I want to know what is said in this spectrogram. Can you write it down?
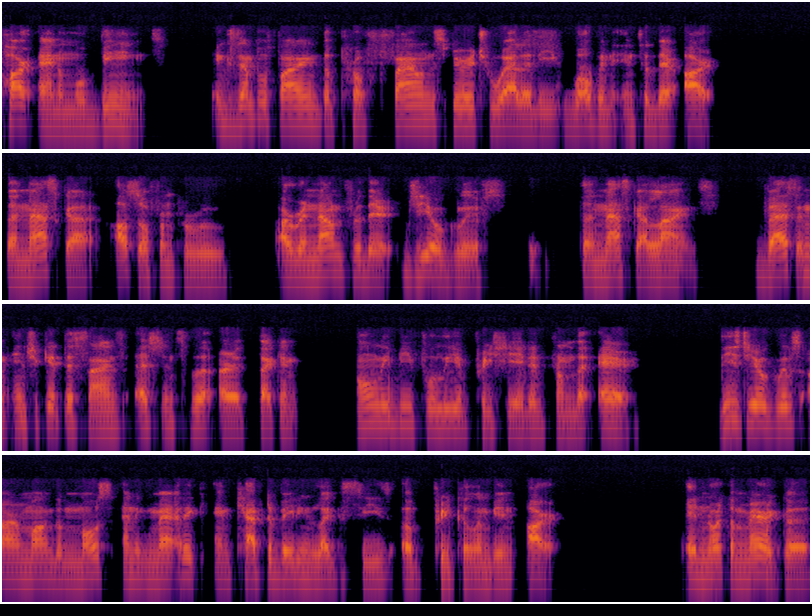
part animal beings, exemplifying the profound spirituality woven into their art. The Nazca, also from Peru, are renowned for their geoglyphs, the Nazca lines, vast and intricate designs etched into the earth that can only be fully appreciated from the air. These geoglyphs are among the most enigmatic and captivating legacies of pre-Columbian art. In North America,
